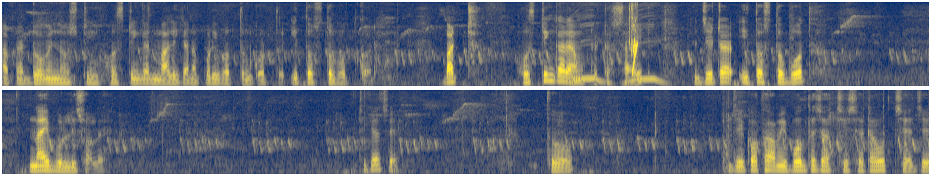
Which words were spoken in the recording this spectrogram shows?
আপনার ডোমেন হোস্টিং হোস্টিংয়ের মালিকানা পরিবর্তন করতে ইতস্ত বোধ করে বাট হোস্টিংকার এমন একটা সাইট যেটার ইতস্ত বোধ নাই বললেই চলে। ঠিক আছে? তো যে কথা আমি বলতে চাচ্ছি সেটা হচ্ছে যে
